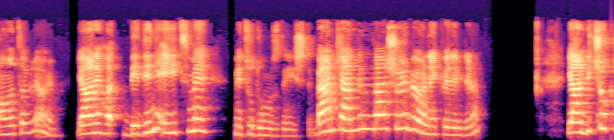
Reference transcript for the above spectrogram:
Anlatabiliyor muyum? Yani bedeni eğitme metodumuz değişti. Ben kendimden şöyle bir örnek verebilirim. Yani birçok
